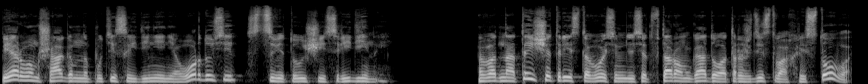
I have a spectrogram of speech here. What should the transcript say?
первым шагом на пути соединения Ордуси с цветущей срединой. В 1382 году от Рождества Христова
